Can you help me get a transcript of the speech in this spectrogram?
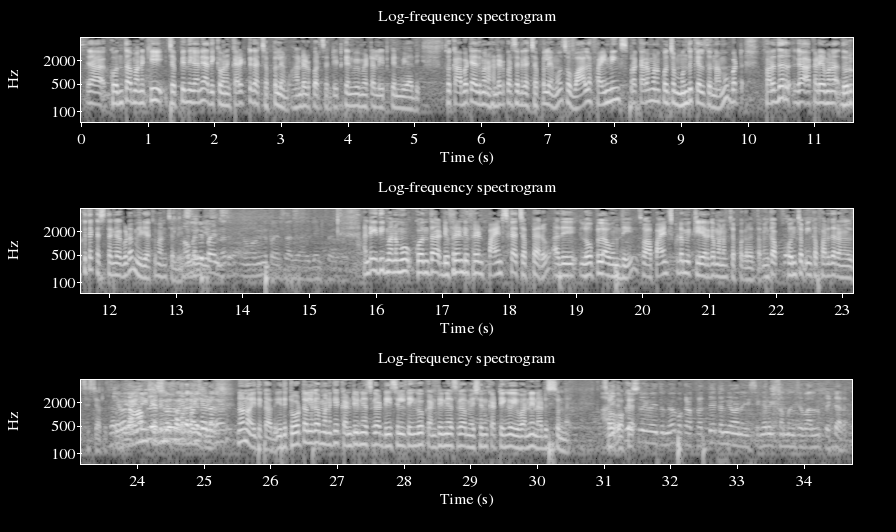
కొంత మనకి చెప్పింది కానీ అది మనం కరెక్ట్గా చెప్పలేము. Hundred percent. It can be metal it can be అది. సో కాబట్టి అది మనం హండ్రెడ్ పర్సెంట్గా చెప్పలేము. సో వాళ్ళ ఫైండింగ్స్ ప్రకారం మనం కొంచెం ముందుకు వెళ్తున్నాము బట్ ఫర్దర్గా అక్కడ ఏమైనా దొరికితే ఖచ్చితంగా కూడా మీడియాకి మనం తెలియదు అంటే ఇది మనము కొంత డిఫరెంట్ డిఫరెంట్ పాయింట్స్గా చెప్పారు. అది లోపల ఉంది. సో ఆ పాయింట్స్ కూడా మీకు క్లియర్గా మనం చెప్పగలుగుతాం. ఇంకా కొంచెం ఇంకా ఫర్దర్ అనాలిసిస్ జరుగుతుంది నో నో ఇది కాదు. ఇది టోటల్గా మనకి కంటిన్యూస్గా డీసిల్టింగ్ కంటిన్యూస్గా మెషిన్ కట్టింగ్ ఇవన్నీ నడుస్తున్నాయి. సో ఒక ప్రత్యేకంగా సంబంధించిన వాళ్ళని పెట్టారా?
